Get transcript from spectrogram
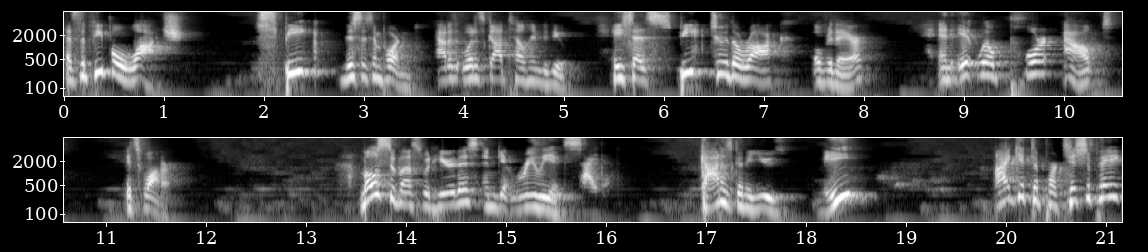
As the people watch, speak. This is important. How does, what does God tell him to do? He says, Speak to the rock over there, and it will pour out its water. Most of us would hear this and get really excited. God is going to use me? I get to participate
